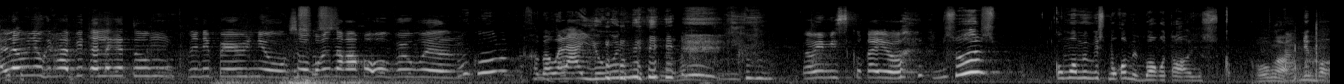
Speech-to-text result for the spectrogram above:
Alam niyo, grabe talaga tong prepare niyo. Sobrang nakaka-overwhelm. Kaba, wala yun. Mamimiss ko kayo. Sus! Kung mamimiss mo kami, bakit aalis ka? Oo nga. Di ba?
